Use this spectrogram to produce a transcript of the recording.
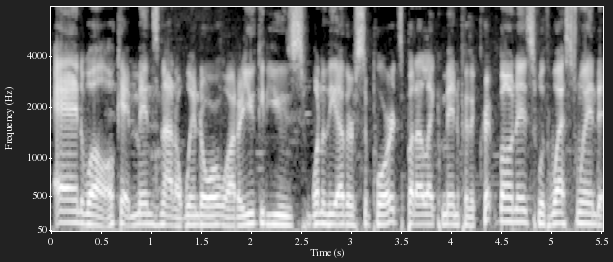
And, well, okay, Min's not a wind or water. You could use one of the other supports, but I like Min for the crit bonus with Westwind.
